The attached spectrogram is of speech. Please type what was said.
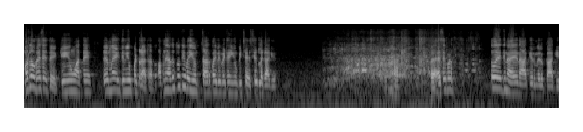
मतलब वैसे थे कि यूँ आते तो मैं एक दिन यूँ पढ़ रहा था। तो अपने आदत तो थी भाई चार पाई पे बैठे यूँ पीछे सिर लगा के। ऐसे पढ़ तो एक दिन आए, ना आकर मेरे कहा कि,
